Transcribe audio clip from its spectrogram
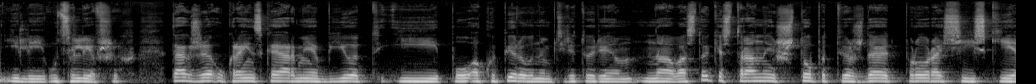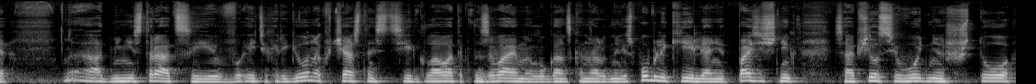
или уцелевших. Также украинская армия бьет и по оккупированным территориям на востоке страны, что подтверждают пророссийские администрации в этих регионах, в частности, глава так называемой Луганской Народной Республики Леонид Пасечник сообщил сегодня, что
